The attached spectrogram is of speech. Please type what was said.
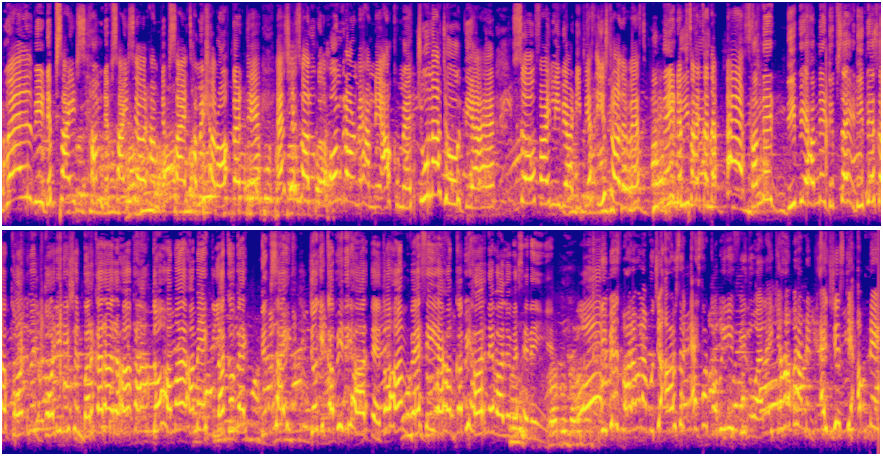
Well we dip sides हम डिप साइड से और हम डिप साइड हमेशा रॉक करते हैं। ऐसे वालों को होम ग्राउंड में हमने आँखों में चूना जोक दिया है। So finally we are DPS east और द वेस्ट हमने डिप साइड द बेस्ट हमने डीपी हमने डिपसाइड डीपीएस का कोऑर्डिनेट कोऑर्डिनेशन बरकरार रहा। तो हम हमें एक लकब है डिपसाइड जो कि कभी नहीं हारते। तो हम वैसे ही है हम कभी हारने वाले में से नहीं है। डीपीएस बारामूला मुझे आज तक ऐसा कभी नहीं फील हुआ। लाइक यहाँ पर हमने एचडीएस के अपने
